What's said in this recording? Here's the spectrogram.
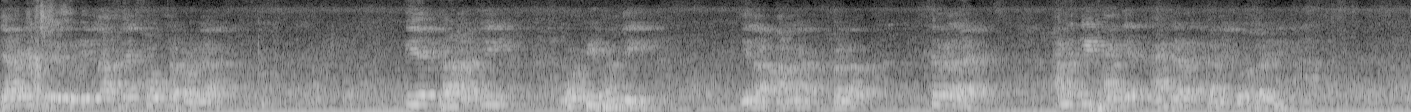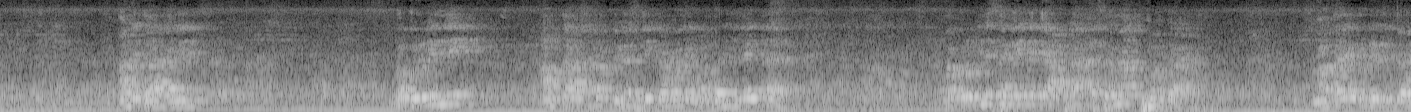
त्यावेळी श्री गुरुजीला असं एक स्वप्न पडलं की एक झाडाची मोठी फांदी जिला पानं फळं सगळं आहे आणि ती फांदी अचानक खाली कोसळली. आणि जाग मग गुरुजींनी आमचा आश्रम विरस्तीप्रमाणे वर्धा जिल्ह्यात आहे मग गुरुजींनी सांगितलं की आपल्या आश्रमात फोन करा. म्हातारे मंदिर काय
